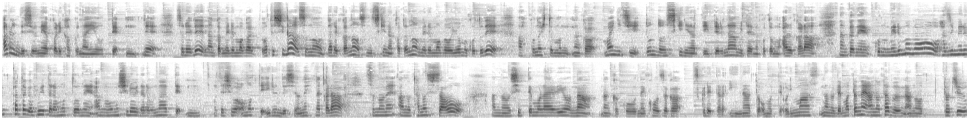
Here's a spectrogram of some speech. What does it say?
あるんですよねやっぱり書く内容って。うん、でそれでなんかメルマガ私がその誰かのその好きな方のメルマガを読むことであこの人もなんか毎日どんどん好きになっていってるなみたいなこともあるからなんかねこのメルマガを始める方が増えたらもっとねあの面白いだろうなって、うん、私は思っているんですよね。だからそのねあの楽しさをあの知ってもらえるようななんかこうね講座が作れたらいいなと思っておりますなのでまたねあの多分あの途中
